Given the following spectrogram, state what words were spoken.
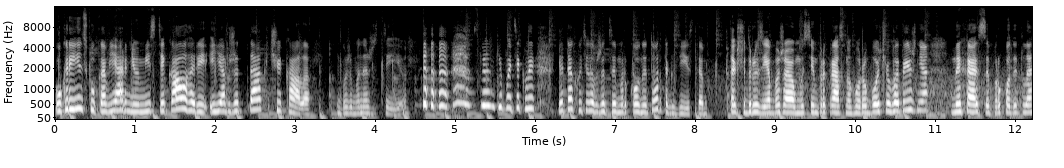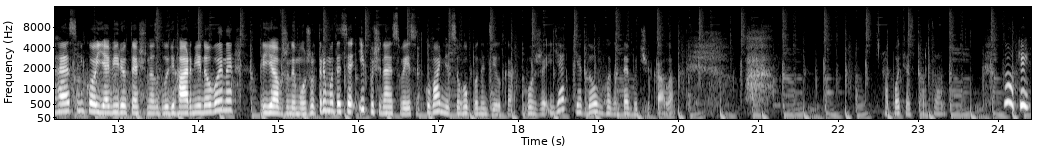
українську кав'ярню у місті Калгарі, і я вже так чекала. Боже, мене ж ці слюнки потекли. Я так хотіла вже цей морковний тортик з'їсти. Так що, друзі, я бажаю вам усім прекрасного робочого тижня. Нехай все проходить легесенько. Я вірю в те, що у нас будуть гарні новини. Я вже не можу втриматися і починаю своє святкування цього понеділка. Боже, як я довго на тебе чекала. А потім спортзал. Ну окей.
